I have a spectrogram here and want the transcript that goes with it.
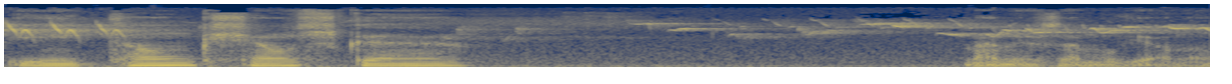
I tą książkę mam już zamówioną.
